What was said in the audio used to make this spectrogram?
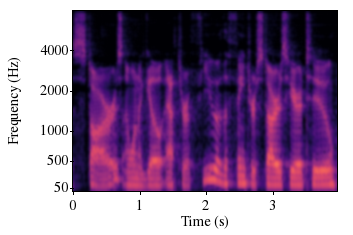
stars. I want to go after a few of the fainter stars here too.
